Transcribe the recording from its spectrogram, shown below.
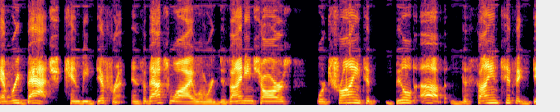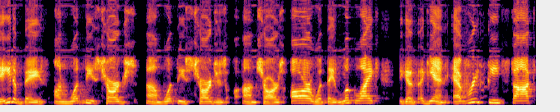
every batch can be different. And so that's why when we're designing chars, we're trying to build up the scientific database on what these charge, um, what these charges, um, chars are, what they look like, because again, every feedstock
